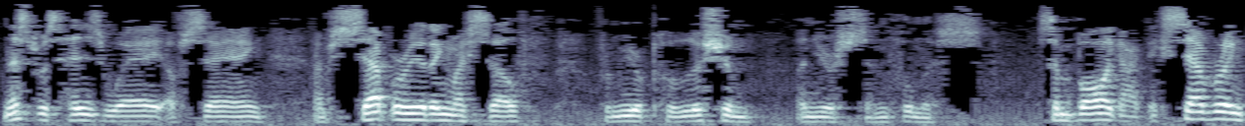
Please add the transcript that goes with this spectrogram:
And this was his way of saying, I'm separating myself from your pollution and your sinfulness. Symbolic act, severing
